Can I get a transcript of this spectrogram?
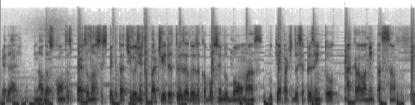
Verdade. No final das contas, perto da nossa expectativa diante da partida, 3 a 2 acabou sendo bom, mas do que a partida se apresentou, há aquela lamentação, porque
